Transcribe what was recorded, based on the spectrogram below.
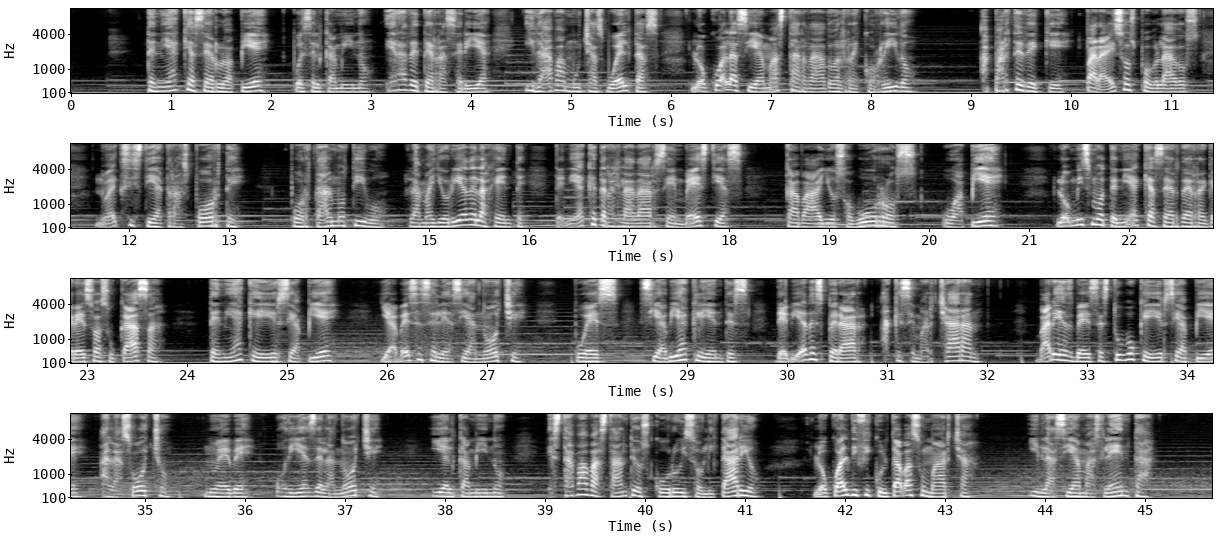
Tenía que hacerlo a pie, pues el camino era de terracería y daba muchas vueltas, lo cual hacía más tardado el recorrido. Aparte de que, para esos poblados, no existía transporte. Por tal motivo, la mayoría de la gente tenía que trasladarse en bestias, caballos o burros, o a pie. Lo mismo tenía que hacer de regreso a su casa. Tenía que irse a pie, y a veces se le hacía noche, pues si había clientes, debía de esperar a que se marcharan, Varias veces tuvo que irse a pie a las 8, 9 o 10 de la noche, y el camino estaba bastante oscuro y solitario, lo cual dificultaba su marcha y la hacía más lenta.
